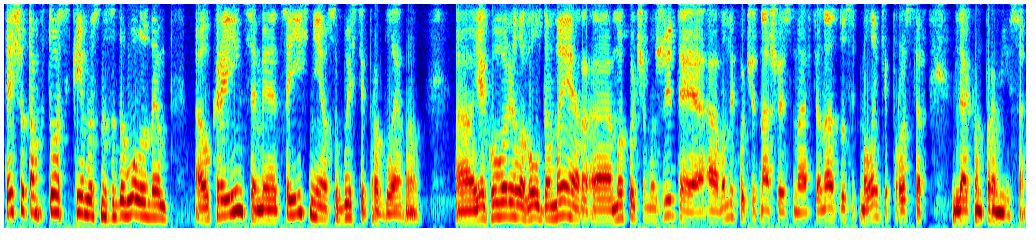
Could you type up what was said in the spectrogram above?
Те, що там хтось з кимось незадоволеним е, українцями, це їхні особисті проблеми. Е, Як говорила Голда Меєр, е, ми хочемо жити, а вони хочуть нашої смерті. У нас досить маленький простір для компромісу.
